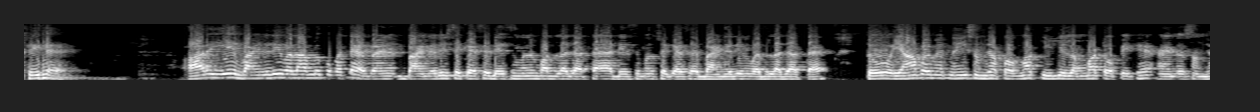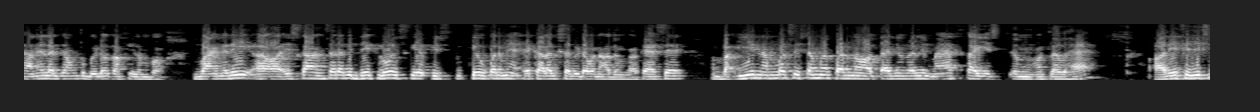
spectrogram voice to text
ठीक है? और ये बाइनरी वाला आप लोग को पता है बाइनरी से कैसे डेसिमल में बदला जाता है डेसिमल से कैसे बाइनरी में बदला जाता है? तो यहाँ पर मैं नहीं समझा पाऊँगा क्योंकि लंबा टॉपिक है एंड समझाने लग जाऊँ तो वीडियो काफ़ी लंबा। बाइनरी इसका आंसर अभी देख लो, इसके इसके ऊपर मैं एक अलग सा वीडियो बना दूँगा। कैसे? ये नंबर सिस्टम में पढ़ना होता है जनरली मैथ का ये मतलब है। और ये फिजिक्स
